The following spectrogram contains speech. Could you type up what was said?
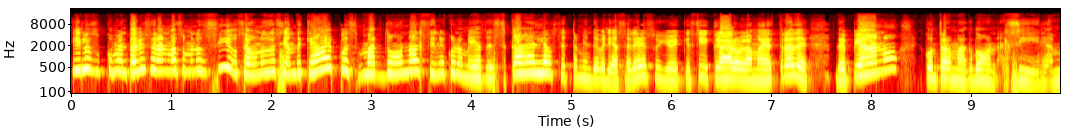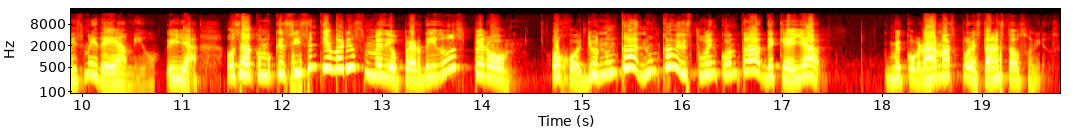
y los comentarios eran más o menos así, o sea, unos decían de que, ay, pues McDonald's tiene economías de escala, usted también debería hacer eso. Y yo, que sí, claro, la maestra de, de piano contra McDonald's, sí, la misma idea, amigo. Y ya, o sea, como que sí sentía varios medio perdidos, pero, ojo, yo nunca, nunca estuve en contra de que ella me cobrara más por estar en Estados Unidos.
